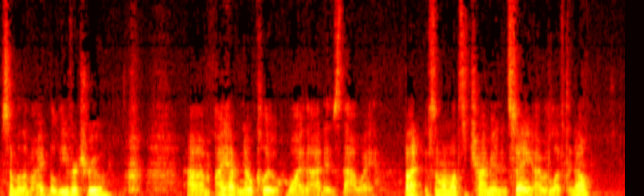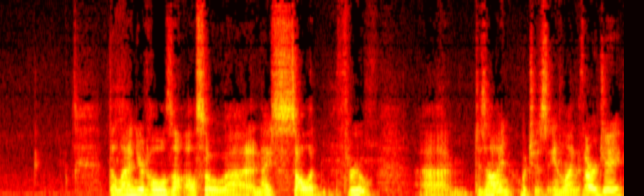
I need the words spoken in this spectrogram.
Some of them I believe are true. Um, I have no clue why that is that way. But if someone wants to chime in and say, I would love to know. The lanyard hole is also uh, a nice solid through uh, design, which is in line with RJ.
